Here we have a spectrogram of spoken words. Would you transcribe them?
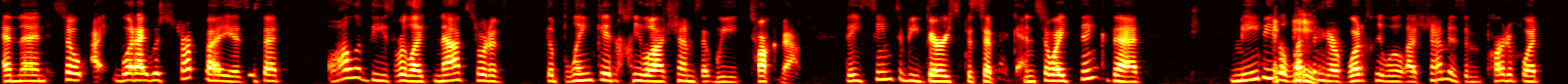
and then, so I, what I was struck by is is that all of these were like not sort of the blanket Chilul Hashems that we talk about. They seem to be very specific. And so I think that maybe the lesson here of what Chilul Hashem is and part of what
